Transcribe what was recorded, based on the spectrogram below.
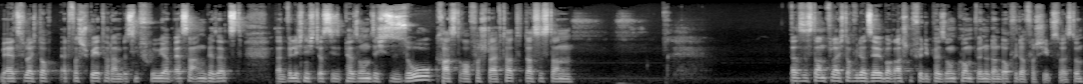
wäre jetzt vielleicht doch etwas später oder ein bisschen früher besser angesetzt, dann will ich nicht, dass diese Person sich so krass darauf versteift hat, dass es dann dass es dann vielleicht auch wieder sehr überraschend für die Person kommt, wenn du dann doch wieder verschiebst, weißt du?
